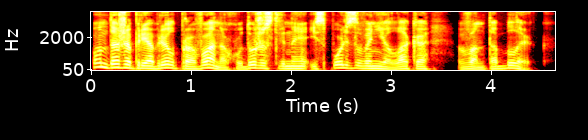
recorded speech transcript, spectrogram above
он даже приобрел права на художественное использование лака Вантаблэк.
